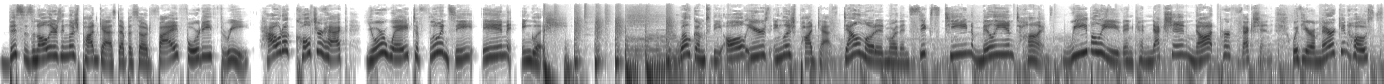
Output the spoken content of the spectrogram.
This is an All Ears English podcast, episode 543 How to Culture Hack Your Way to Fluency in English. Welcome to the All Ears English podcast, downloaded more than 16 million times. We believe in connection, not perfection, with your American hosts,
